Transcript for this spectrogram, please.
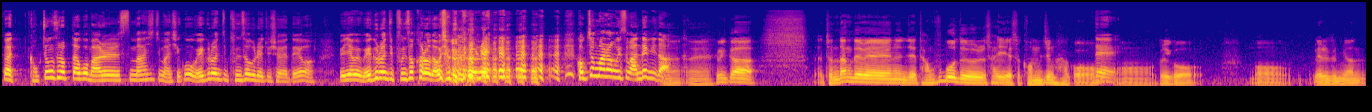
그러니까 걱정스럽다고 말씀하시지 마시고 왜 그런지 분석을 해주셔야 돼요. 왜냐하면 왜 그런지 분석하러 나오셨기 때문에 걱정만 하고 있으면 안 됩니다. 네, 네. 그러니까 전당대회는 이제 당 후보들 사이에서 검증하고 네. 어, 그리고 뭐 예를 들면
